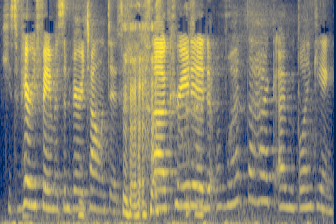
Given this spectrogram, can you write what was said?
he's very famous and very talented. uh, created what the heck? I'm blanking.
